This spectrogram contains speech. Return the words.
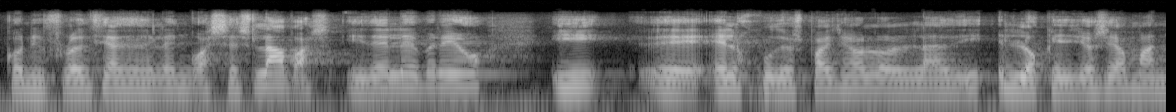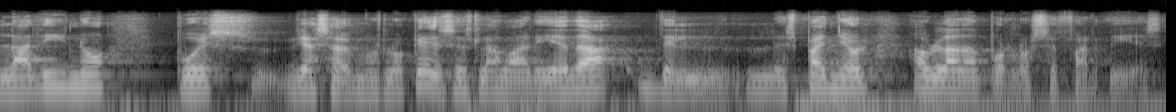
con influencias de lenguas eslavas y del hebreo, y eh, el judío español, lo que ellos llaman ladino, pues ya sabemos lo que es, es la variedad del español hablada por los sefardíes.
